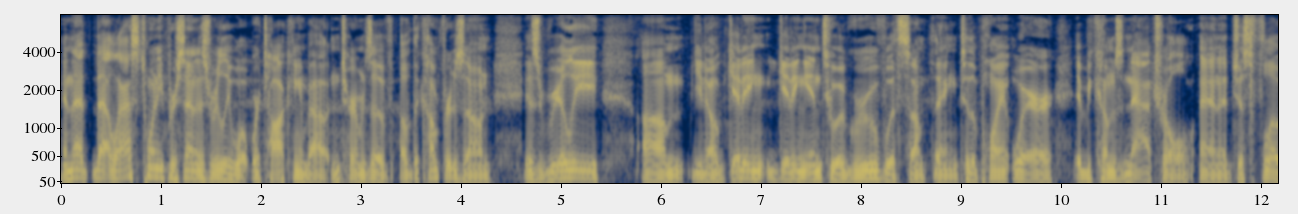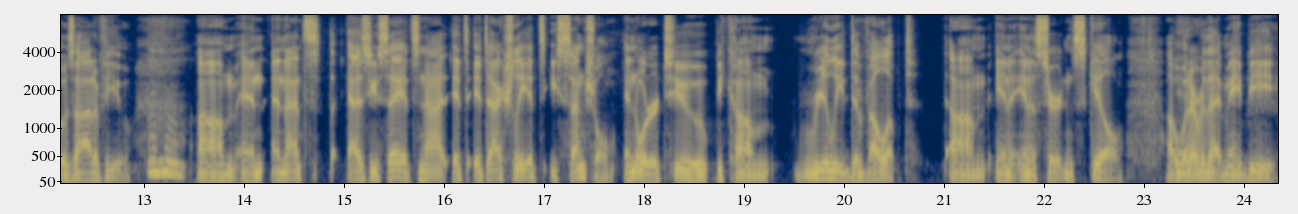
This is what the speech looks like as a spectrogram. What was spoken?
And that that last 20% is really what we're talking about in terms of of the comfort zone is really um, you know getting getting into a groove with something to the point where it becomes natural and it just flows out of you. Mm-hmm. um, and and that's as you say it's not it's it's actually it's essential in order to become really developed um, in, in a certain skill, uh, yeah. whatever that may be.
